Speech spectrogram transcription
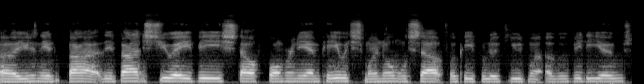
Uh, using the, adva the advanced UAV stealth bomber and the MP, which is my normal setup for people who have viewed my other videos.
